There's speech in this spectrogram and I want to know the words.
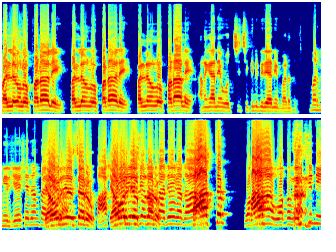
పళ్ళెంలో పడాలి పళ్ళెంలో పడాలి పళ్ళెంలో పడాలి అనగానే వచ్చి చికెన్ బిర్యానీ పడదు మరి మీరు చేసేదంతా ఎవరు. చేశారు ఎవరు చేస్తున్నారు అదే కదా పాస్టర్ ఒక వ్యక్తిని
